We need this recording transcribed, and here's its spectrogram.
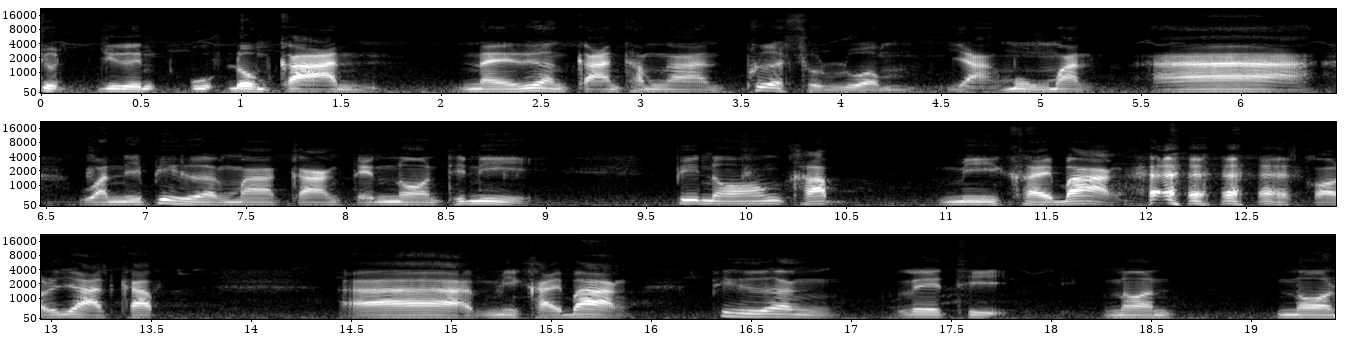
จุดยืนอุดมการณ์ ในเรื่องการทำงานเพื่อส่วนรวมอย่างมุ่งมั่นอ่าวันนี้พี่เฮืองมากางเต็นท์นอนที่นี่ พี่น้องครับมีใครบ้าง ขออนุญาตครับอ่ามีใครบ้าง พี่เฮืองเลธินอนนอน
